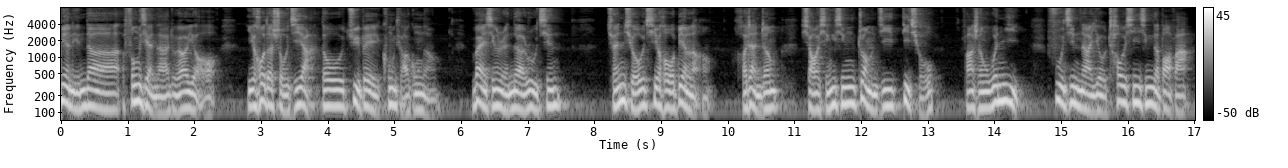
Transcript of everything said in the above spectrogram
面临的风险呢，主要有。”以后的手机啊，都具备空调功能。外星人的入侵，全球气候变冷，核战争，小行星撞击地球，发生瘟疫，附近呢有超新星的爆发，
